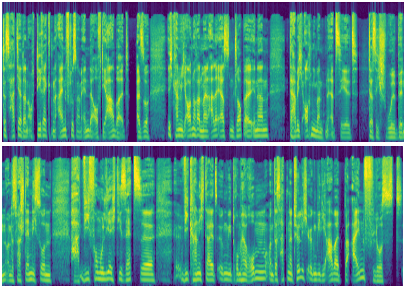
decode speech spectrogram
das hat ja dann auch direkten Einfluss am Ende auf die Arbeit. Also ich kann mich auch noch an meinen allerersten Job erinnern, da habe ich auch niemandem erzählt, dass ich schwul bin. Und es war ständig so ein, wie formuliere ich die Sätze, wie kann ich da jetzt irgendwie drum herum? Und das hat natürlich irgendwie die Arbeit beeinflusst.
